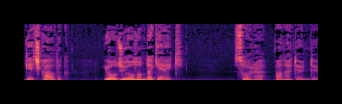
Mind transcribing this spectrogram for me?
Geç kaldık. Yolcu yolunda gerek. Sonra bana döndü.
